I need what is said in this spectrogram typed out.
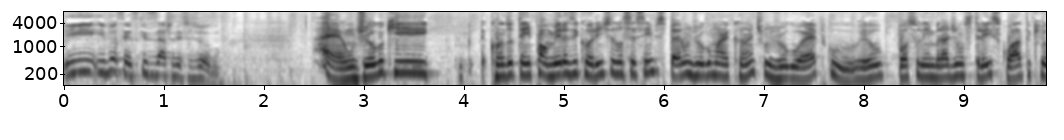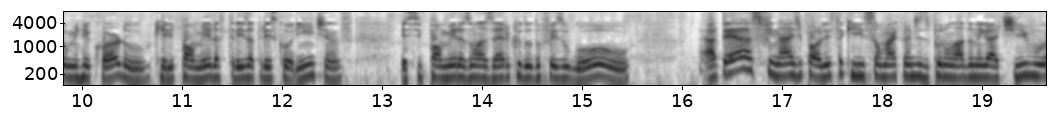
E, e vocês, o que vocês acham desse jogo? É, um jogo que quando tem Palmeiras e Corinthians, você sempre espera um jogo marcante, um jogo épico. Eu posso lembrar de uns 3, 4 que eu me recordo, aquele Palmeiras 3 a 3 Corinthians, esse Palmeiras 1 a 0 que o Dudu fez o gol. Até as finais de Paulista que são marcantes por um lado negativo.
